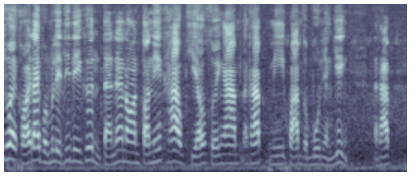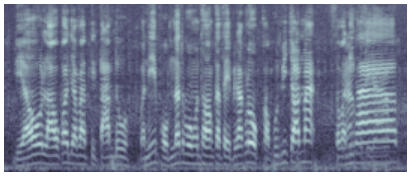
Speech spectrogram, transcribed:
ช่วยขอให้ได้ผลผลิตที่ดีขึ้น แต่แน่นอนตอนนี้ข้าวเขียวสวยงามนะครับ มีความสมบูรณ์อย่างยิ่งนะครับ เดี๋ยวเราก็จะมาติดตามดู วันนี้ผมนัทพงศ์วงศ์ทองเกษตรพิทักษ์โลก ขอบคุณพี่จอนมาก สวัสดีครับ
